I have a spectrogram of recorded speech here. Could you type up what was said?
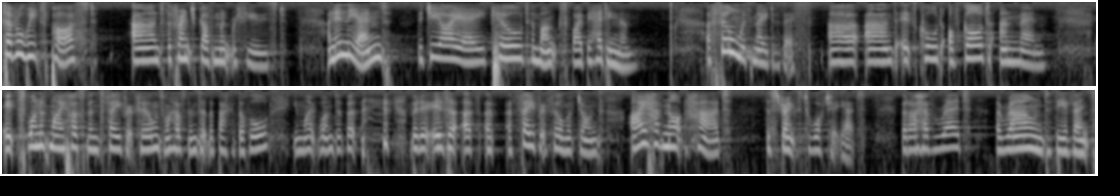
Several weeks passed, and the French government refused. And in the end, the GIA killed the monks by beheading them. A film was made of this, uh, and it's called Of God and Men. It's one of my husband's favourite films. My husband's at the back of the hall. You might wonder, but, but it is a, a, a favourite film of John's. I have not had the strength to watch it yet, but I have read around the events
